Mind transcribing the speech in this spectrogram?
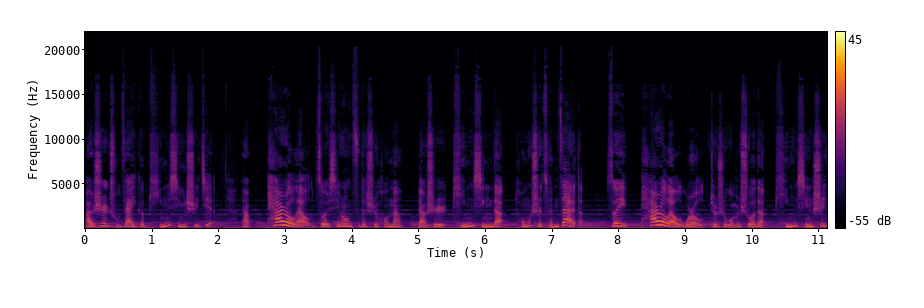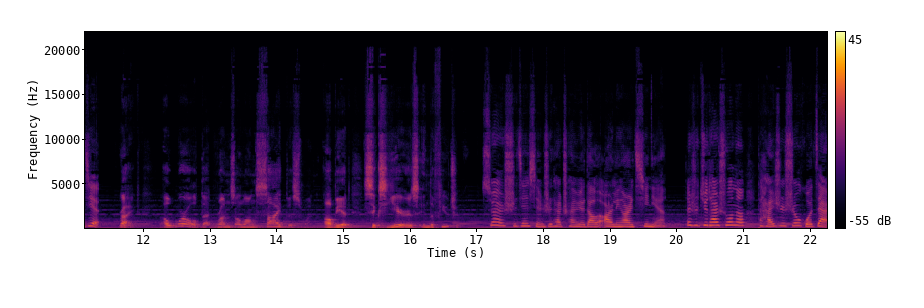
而是处在一个平行世界。那 parallel 做形容词的时候呢，表示平行的、同时存在的，所以 parallel world 就是我们说的平行世界。 Right, a world that runs alongside this one, albeit six years in the future. 虽然时间显示他穿越到了二零二七年，但是据他说呢，他还是生活在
